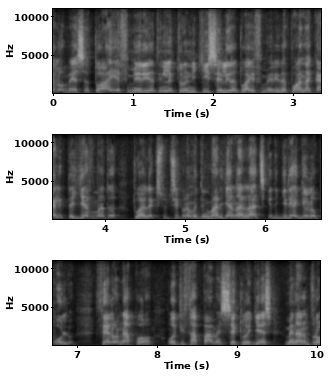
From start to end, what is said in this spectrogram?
άλλο μέσα, το i εφημερίδα, την ηλεκτρονική σελίδα του i εφημερίδα, που ανακάλυπτε γεύματα του Αλέξη του Τσίπρα με την Μαριάννα Λάτση και την κυρία Αγγελοπούλου. Θέλω να πω ότι θα πάμε στις εκλογές με έναν βρώμικο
